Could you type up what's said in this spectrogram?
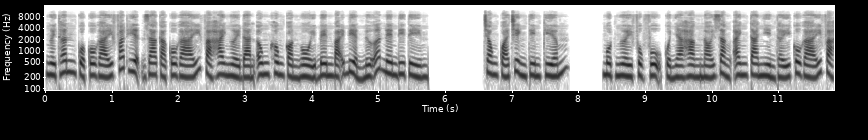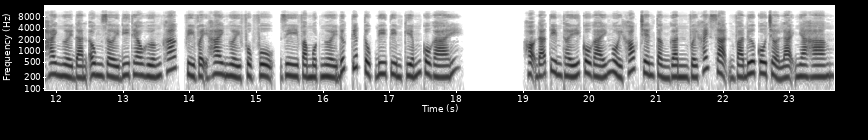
người thân của cô gái phát hiện ra cả cô gái và hai người đàn ông không còn ngồi bên bãi biển nữa nên đi tìm. Trong quá trình tìm kiếm, một người phục vụ của nhà hàng nói rằng anh ta nhìn thấy cô gái và hai người đàn ông rời đi theo hướng khác, vì vậy hai người phục vụ, dì và một người Đức tiếp tục đi tìm kiếm cô gái. Họ đã tìm thấy cô gái ngồi khóc trên tầng gần với khách sạn và đưa cô trở lại nhà hàng.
